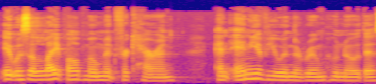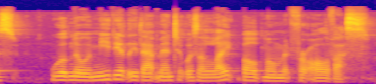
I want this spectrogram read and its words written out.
It was a light bulb moment for Karen, and any of you in the room who know this will know immediately that meant it was a light bulb moment for all of us.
